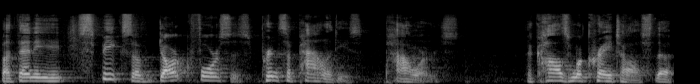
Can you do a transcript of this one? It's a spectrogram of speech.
But then he speaks of dark forces, principalities, powers, the cosmokratos, the,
